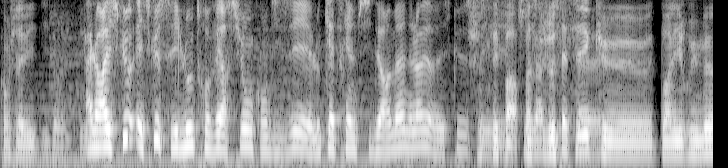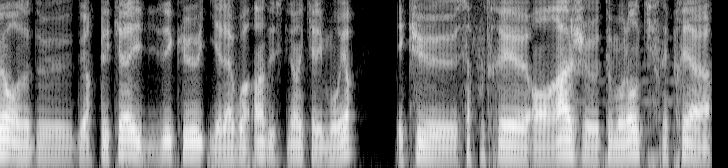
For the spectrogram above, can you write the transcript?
comme, je l'avais dit dans la vidéo. Alors, est-ce que est-ce que c'est l'autre version qu'on disait, le quatrième Spider-Man là Est-ce que je sais pas, parce que je sais euh, que dans les rumeurs de, de RPK, il disait qu'il y allait avoir un des Spider-Man qui allait mourir et que ça foutrait en rage euh, Tom Holland qui serait prêt à,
